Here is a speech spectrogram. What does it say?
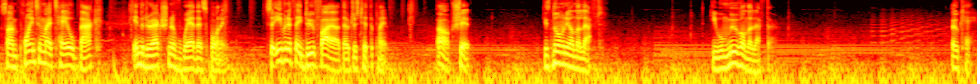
so I'm pointing my tail back in the direction of where they're spawning. So even if they do fire, they'll just hit the plane. Oh, shit. He's normally on the left. He will move on the left, though. Okay.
